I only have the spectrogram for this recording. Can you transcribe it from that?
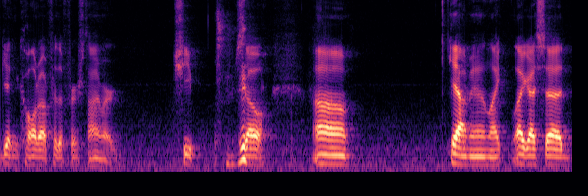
getting called up for the first time are cheap. So, um, yeah, man, like like I said,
